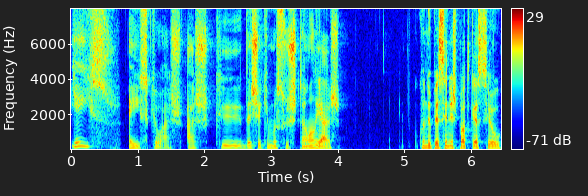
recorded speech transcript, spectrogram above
E é isso, é isso que eu acho. Acho que deixo aqui uma sugestão. Aliás, quando eu pensei neste podcast, eu,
